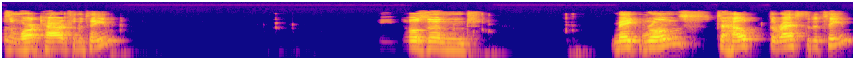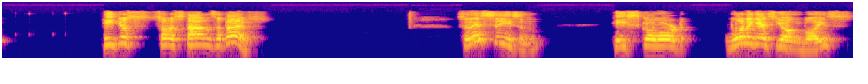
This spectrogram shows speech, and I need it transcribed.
He doesn't work hard for the team. Doesn't make runs to help the rest of the team. He just sort of stands about. So this season, he scored one against Young Boys,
